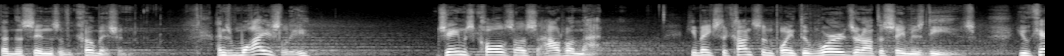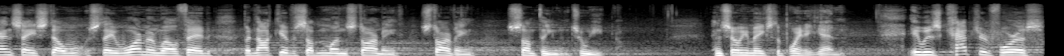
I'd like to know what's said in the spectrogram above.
than the sins of commission. And wisely, James calls us out on that. He makes the constant point that words are not the same as deeds. You can say stay warm and well fed, but not give someone starving, starving something to eat. And so he makes the point again. It was captured for us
